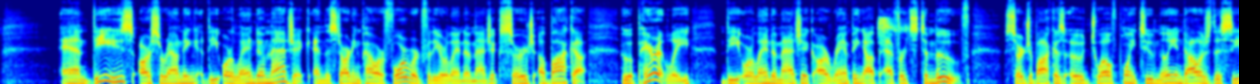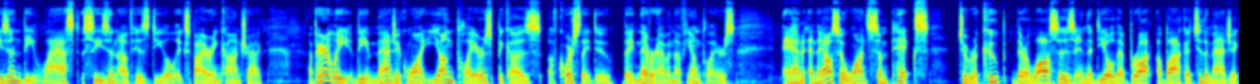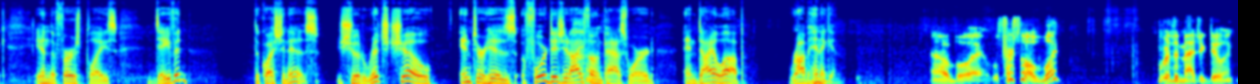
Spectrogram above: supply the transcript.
And these are surrounding the Orlando Magic and the starting power forward for the Orlando Magic, Serge Ibaka, who apparently the Orlando Magic are ramping up efforts to move. Serge Ibaka's owed $12.2 million this season, the last season of his deal, expiring contract. Apparently, the Magic want young players because, of course, they do. They never have enough young players. And, and they also want some picks to recoup their losses in the deal that brought Ibaka to the Magic in the first place. David, the question is should Rich Cho enter his four digit iPhone password and dial up Rob Hennigan? Oh, boy. Well, first of all, what were the Magic doing?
